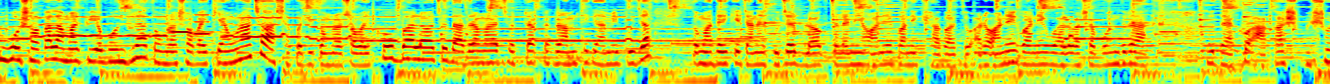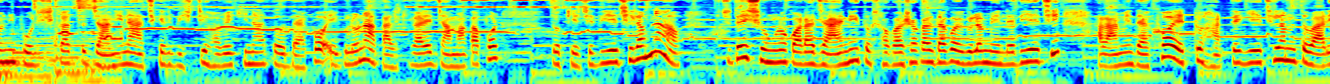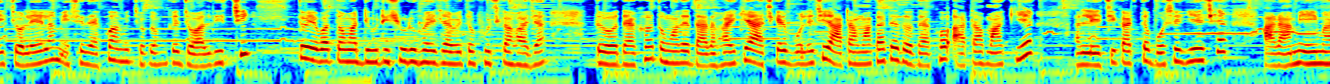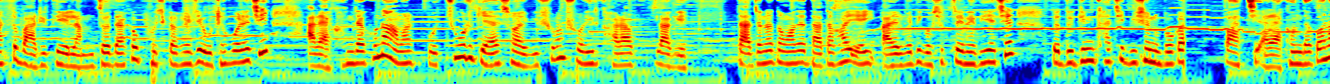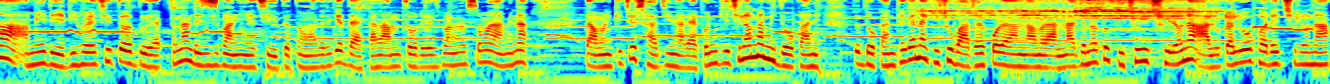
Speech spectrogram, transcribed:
শুভ সকাল, আমার প্রিয় বন্ধুরা। তোমরা সবাই কেমন আছো? আশা করছি তোমরা সবাই খুব ভালো আছো। দাদরামারা ছোট্ট একটা গ্রাম থেকে আমি পূজা। তোমাদেরকে জানাই পূজার ব্লগ চ্যানেলে অনেক অনেক স্বাগত আর অনেক অনেক ভালোবাসা বন্ধুরা। তো দেখো, আকাশ ভীষণই পরিষ্কার, তো জানি না আজকের বৃষ্টি হবে কি না তো দেখো, এগুলো না কালকে গাড়ির জামা কাপড় তো কেচে দিয়েছিলাম না। কিছুতেই শুকনো করা যায়নি। তো সকাল সকাল দেখো এগুলো মেলে দিয়েছি। আর আমি দেখো একটু হাঁটতে গিয়েছিলাম তো বাড়ি চলে এলাম। এসে দেখো আমি চোখে মুখে জল দিচ্ছি। তো এবার তো আমার ডিউটি শুরু হয়ে যাবে তো ফুচকা ভাজা। তো দেখো তোমাদের দাদাভাইকে আজকের বলেছি আটা মাখাতে। তো দেখো আটা মাখিয়ে আর লেচি কাটতে বসে গিয়েছে। আর আমি এইমাত্র বাড়িতে এলাম। তো দেখো ফুচকা ভেজে উঠে পড়েছি। আর এখন দেখো না আমার প্রচুর গ্যাস হয়, ভীষণ শরীর খারাপ লাগে। তার জন্য তোমাদের দাদাভাই এই আয়ুর্বেদিক ওষুধটা এনে দিয়েছে। তো দুদিন খাচ্ছি, ভীষণ উপকার পাচ্ছি। আর এখন দেখো না, আমি রেডি হয়েছি তো দু একটা না রিলস বানিয়েছি। তো তোমাদেরকে দেখালাম তো, রিলস বানানোর সময় আমি না তেমন কিছু সাজি না। আর এখন গিয়েছিলাম না আমি দোকানে। তো দোকান থেকে না কিছু বাজার করে আনলাম। রান্নার জন্য তো কিছুই ছিল না। আলু টালুও ঘরে ছিল না।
